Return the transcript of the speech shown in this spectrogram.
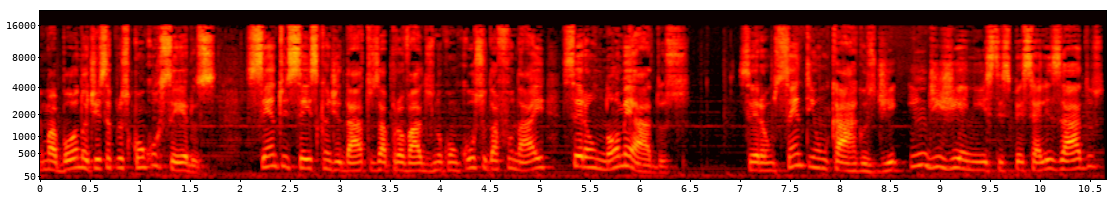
E uma boa notícia para os concurseiros: 106 candidatos aprovados no concurso da FUNAI serão nomeados. Serão 101 cargos de indigenista especializados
